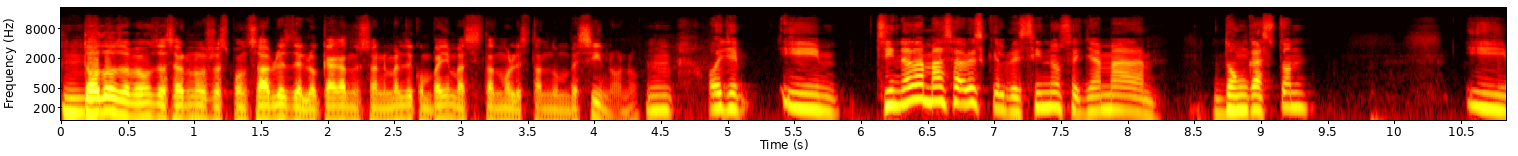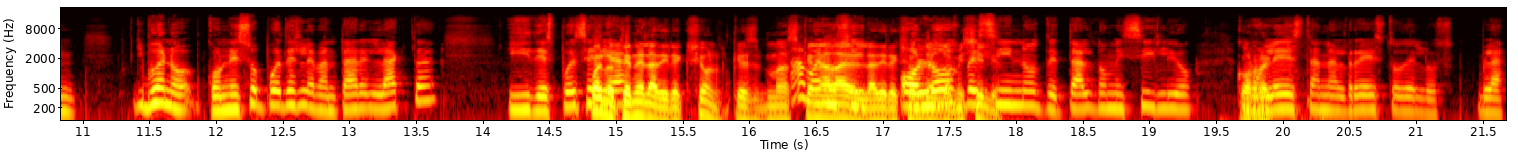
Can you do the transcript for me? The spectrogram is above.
Mm. Todos debemos de hacernos responsables de lo que hagan nuestros animales de compañía, más si están molestando a un vecino, ¿no? Mm. Oye, y si nada más sabes que el vecino se llama Don Gastón, y y bueno, con eso puedes levantar el acta y después Bueno, tiene la dirección, que es más ah, que nada la dirección o del los vecinos de tal domicilio molestan al resto de los bla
